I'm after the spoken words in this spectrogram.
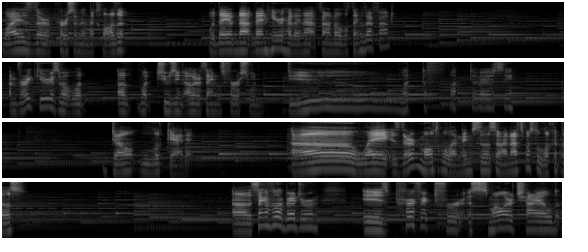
Why is there a person in the closet? Would they have not been here had I not found all the things I found? I'm very curious about what uh, what choosing other things first would do. What the fuck did I see? Don't look at it. Oh, wait. Is there multiple endings to this? Am I not supposed to look at those? Uh, the second floor bedroom is perfect for a smaller child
